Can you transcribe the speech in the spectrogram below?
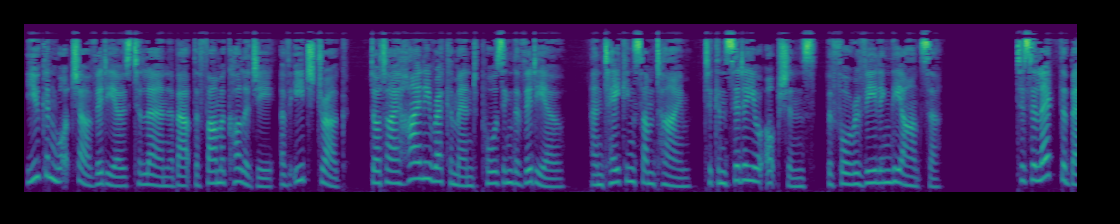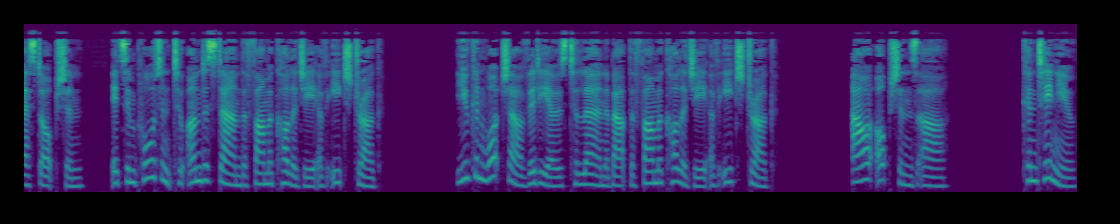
You can watch our videos to learn about the pharmacology of each drug. I highly recommend pausing the video and taking some time to consider your options before revealing the answer. To select the best option, it's important to understand the pharmacology of each drug. You can watch our videos to learn about the pharmacology of each drug. Our options are Continue.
